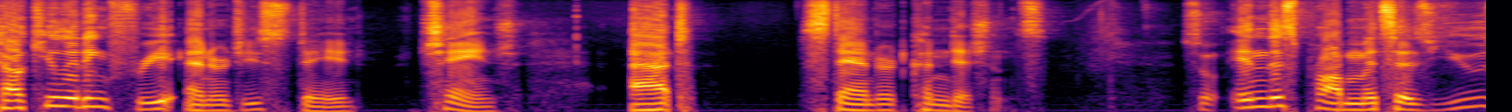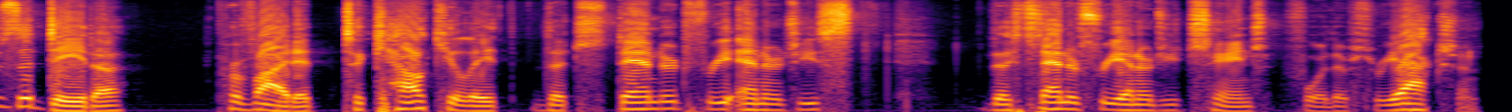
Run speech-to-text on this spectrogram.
calculating free energy state change at standard conditions. So in this problem it says use the data provided to calculate the standard free energy the standard free energy change for this reaction.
